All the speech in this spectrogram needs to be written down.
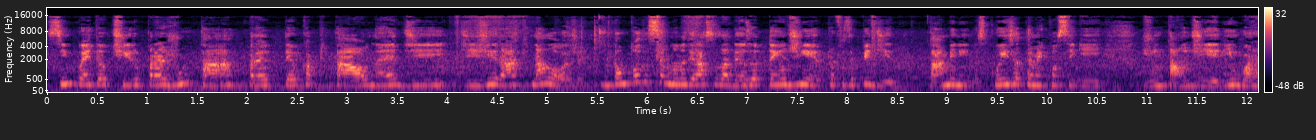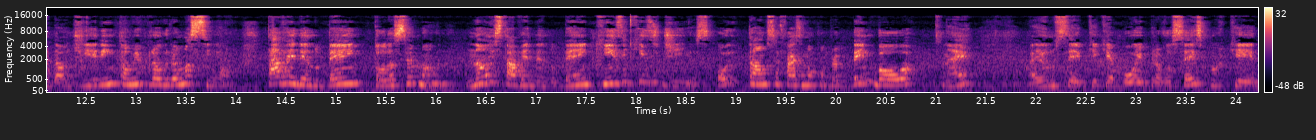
50 eu tiro para juntar, para eu ter o capital, né, de, de girar aqui na loja. Então, toda semana, graças a Deus, eu tenho dinheiro para fazer pedido, tá, meninas? Com isso eu também consegui juntar um dinheirinho, guardar um dinheirinho, então me programa assim, ó. Tá vendendo bem toda semana. Não está vendendo bem 15 em 15 dias. Ou então você faz uma compra bem boa, né? Aí eu não sei o que, que é boa aí pra vocês, porque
